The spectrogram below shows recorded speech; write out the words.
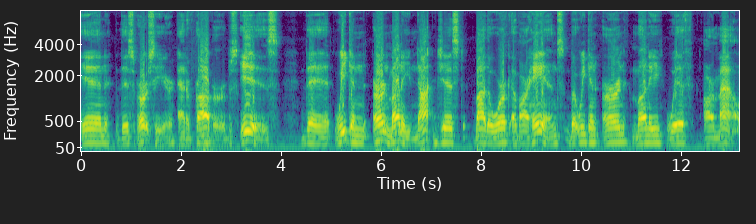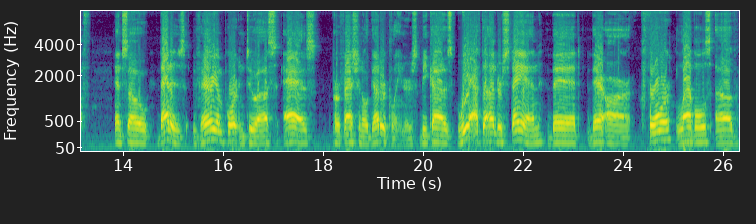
in this verse here out of Proverbs is that we can earn money not just by the work of our hands, but we can earn money with our mouth. And so that is very important to us as professional gutter cleaners because we have to understand that there are four levels of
